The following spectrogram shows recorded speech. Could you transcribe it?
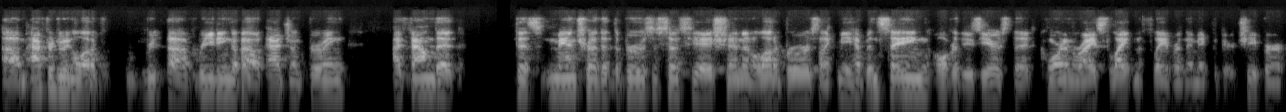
Um, after doing a lot of re- uh, reading about adjunct brewing, I found that this mantra that the Brewers Association and a lot of brewers like me have been saying over these years that corn and rice lighten the flavor and they make the beer cheaper.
